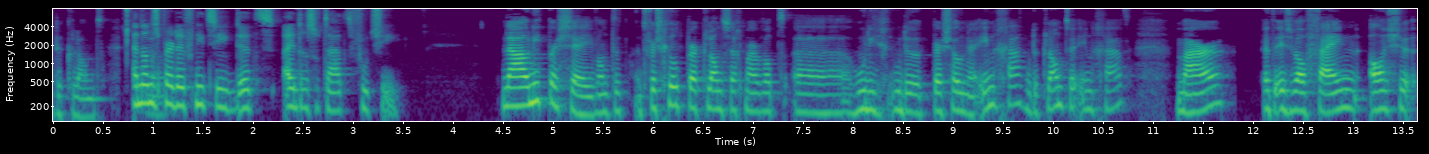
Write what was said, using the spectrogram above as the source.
de klant. En dan is per definitie het eindresultaat Fuji? Nou, niet per se, want het, het verschilt per klant, zeg maar, wat, uh, hoe, die, hoe de persoon erin gaat, hoe de klant erin gaat. Maar het is wel fijn als je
